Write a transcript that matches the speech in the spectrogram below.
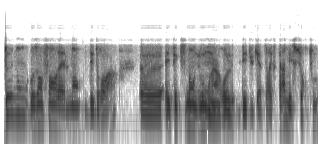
donnons aux enfants réellement des droits. Euh, effectivement, nous, on a un rôle d'éducateur, etc. Mais surtout,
